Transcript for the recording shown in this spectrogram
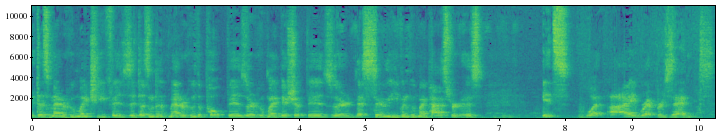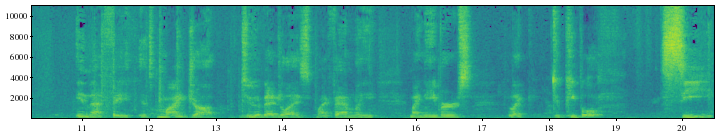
It doesn't matter who my chief is. It doesn't matter who the pope is, or who my bishop is, or necessarily even who my pastor is. It's what I represent in that faith. It's my job to evangelize my family, my neighbors. Like, do people see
